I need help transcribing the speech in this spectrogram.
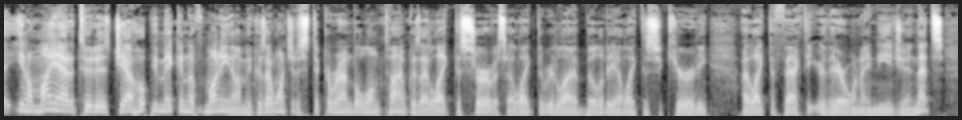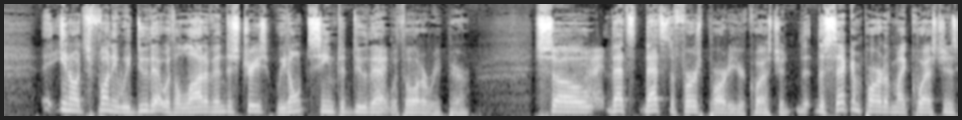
uh, you know, my attitude is, gee, I hope you make enough money on me because I want you to stick around a long time because I like the service, I like the reliability, I like the security, I like the fact that you're there when I need you, and that's, you know, it's funny. We do that with a lot of industries. We don't seem to do that Right. with auto repair. So Right. that's that's the first part of your question. The, the second part of my question is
